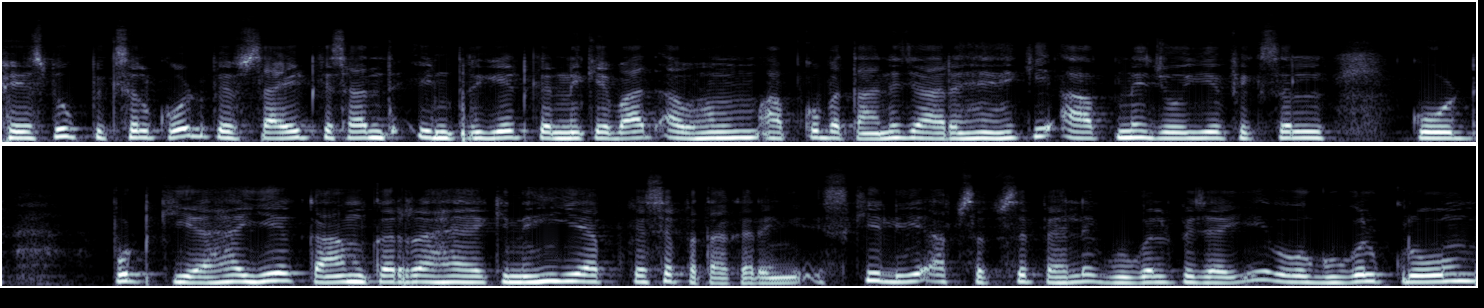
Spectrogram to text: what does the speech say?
फेसबुक पिक्सल कोड वेबसाइट के साथ इंटीग्रेट करने के बाद अब हम आपको बताने जा रहे हैं कि आपने जो ये पिक्सल कोड पुट किया है ये काम कर रहा है कि नहीं ये आप कैसे पता करेंगे? इसके लिए आप सबसे पहले गूगल पे जाइए। वो गूगल क्रोम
